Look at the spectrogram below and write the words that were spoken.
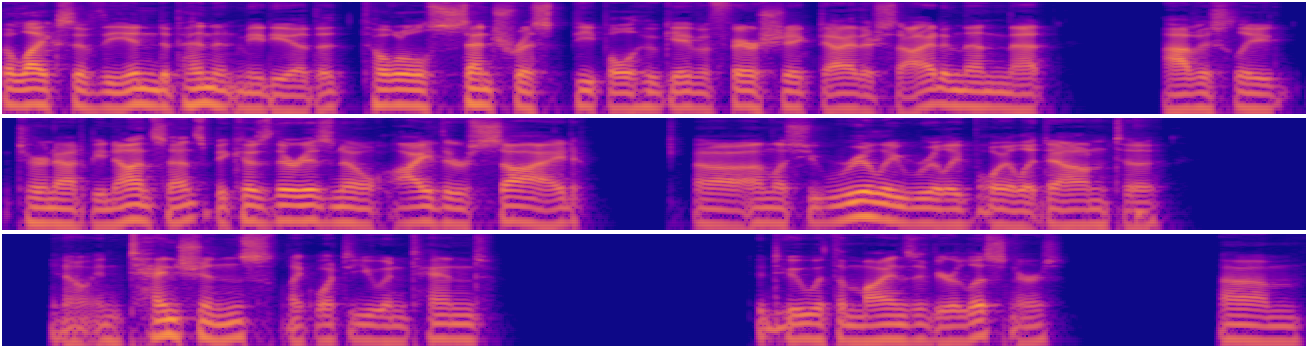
the likes of the independent media the total centrist people who gave a fair shake to either side and then that obviously turned out to be nonsense because there is no either side uh, unless you really really boil it down to you know intentions like what do you intend to do with the minds of your listeners. Um,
